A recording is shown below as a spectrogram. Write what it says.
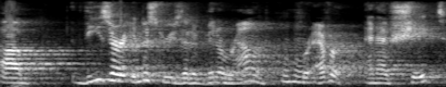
Um, these are industries that have been around Mm-hmm. forever and have shaped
